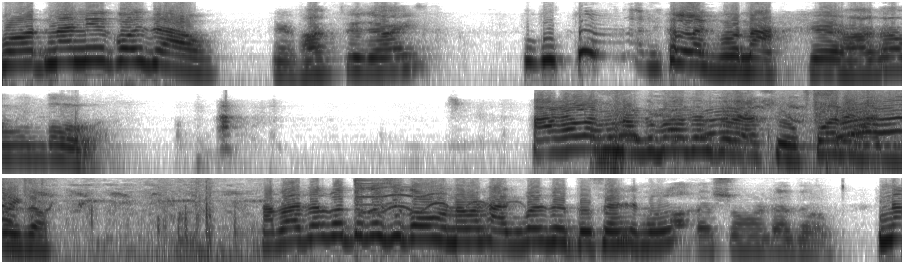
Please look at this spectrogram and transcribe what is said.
বদনা নিয়ে কই যাও? হাঁটতে যাই? লাগবো না। কে হাগা বন্ধ? আগা লাগবো না বাজার করে আসো পরে হাত দেখো। বাজার করতে কিছু কখন আমার হাত বাজার সময়টা দাও। না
